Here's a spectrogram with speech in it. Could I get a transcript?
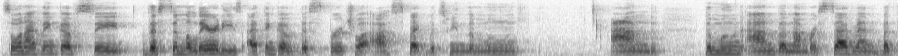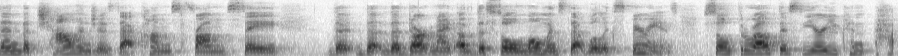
So when I think of, say, the similarities, I think of the spiritual aspect between the moon and the moon and the number seven, but then the challenges that comes from, say, the, the, the dark night of the soul moments that we'll experience. So throughout this year, you can ha-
